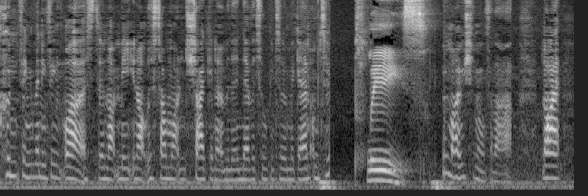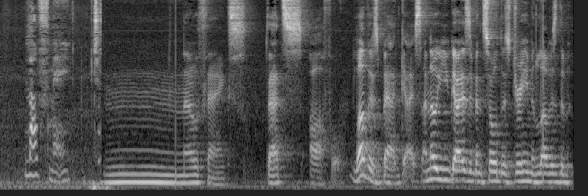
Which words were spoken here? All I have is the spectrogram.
couldn't think of anything worse than like meeting up with someone, shagging them, and then never talking to them again. I'm too Please. emotional for that. Like, love me. Just mm, No thanks. That's awful. Love is bad, guys. I know you guys have been sold this dream and love is the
